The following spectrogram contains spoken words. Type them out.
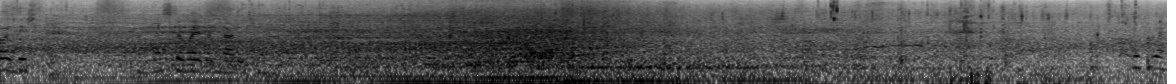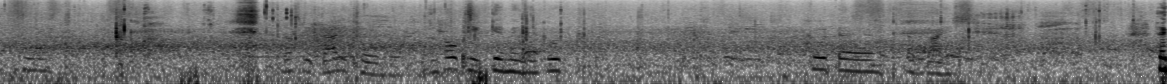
Go this way. That's the way that what daddy me. I hope he gave me good, good uh, advice. A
